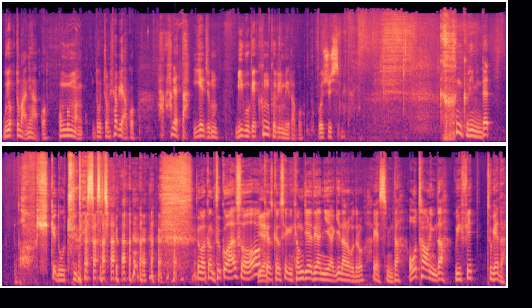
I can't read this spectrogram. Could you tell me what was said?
무역도 많이 하고 공급망도 좀 협의하고 하, 하겠다. 이게 지금 미국의 큰 그림이라고 볼 수 있습니다. 큰 그림인데 너무 쉽게 노출이 돼 있어서 지금. 음악 한 곡 듣고 와서 예. 계속해서 세계 경제에 대한 이야기 나눠보도록 하겠습니다. O-Town입니다. We Fit Together.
